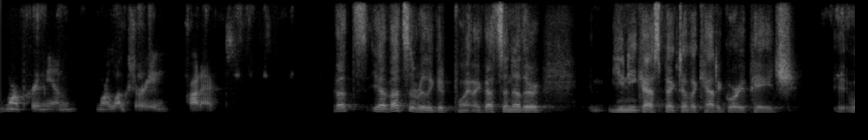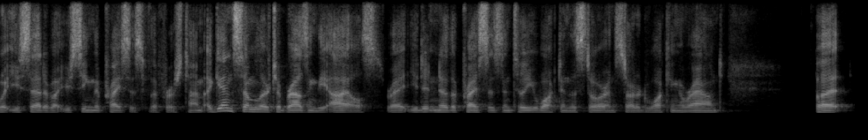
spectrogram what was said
more premium, more luxury product. That's, yeah, that's a really good point. Like that's another unique aspect of a category page what you said about you seeing the prices for the first time. Again, similar to browsing the aisles, right? You didn't know the prices until you walked in the store and started walking around. But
